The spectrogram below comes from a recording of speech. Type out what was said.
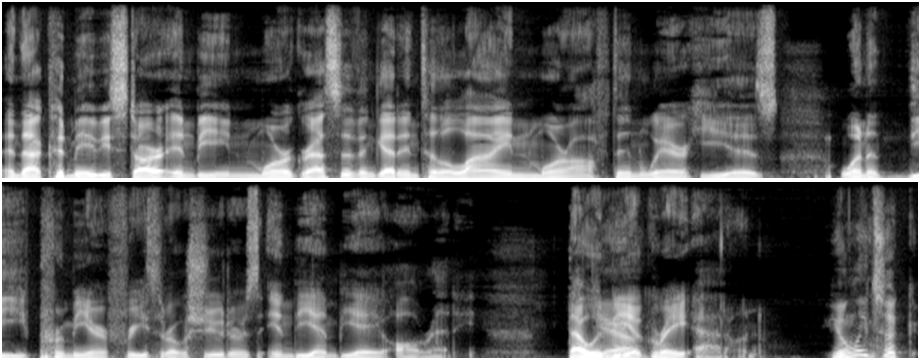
and that could maybe start in being more aggressive and get into the line more often, where he is one of the premier free throw shooters in the NBA already. That would be a great add-on. He only took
